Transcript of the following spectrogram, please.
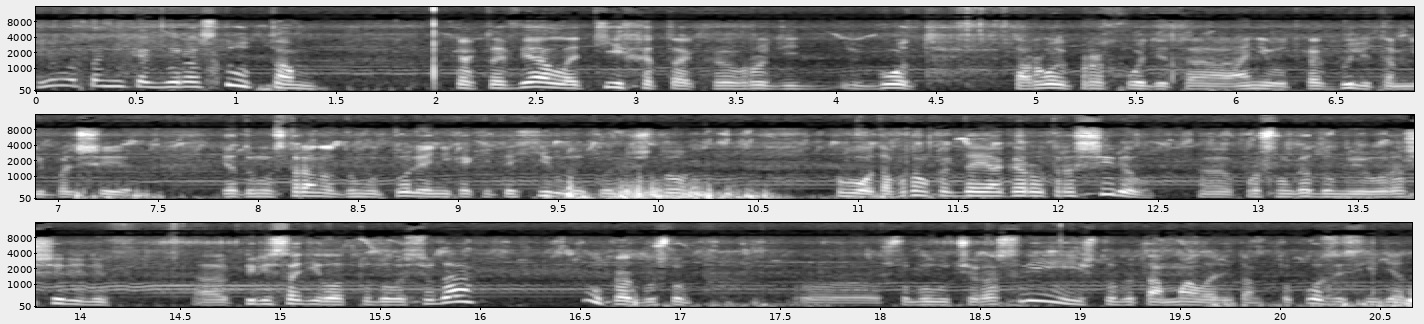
И вот они как бы растут там как-то вяло, тихо так, вроде год, второй проходит, а они вот как были там небольшие. Я думаю, странно, думаю, то ли они какие-то хилые, то ли что. Вот, а потом, когда я огород расширил, э, в прошлом году мы его расширили, э, пересадил оттуда сюда, ну, как бы, чтобы, чтобы лучше росли, и чтобы там, мало ли, там, кто козы съедят.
